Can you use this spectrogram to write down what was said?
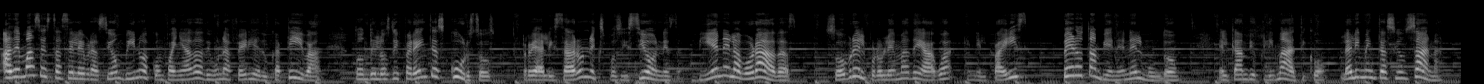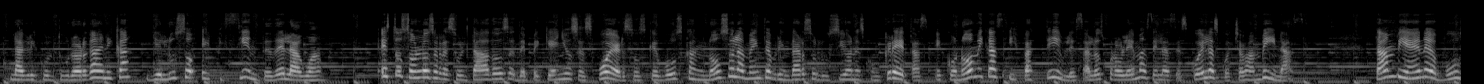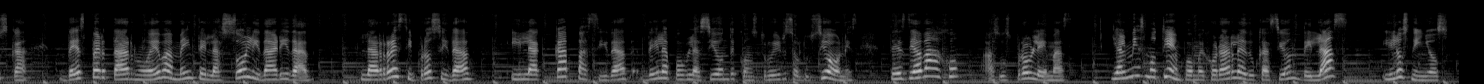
Además, esta celebración vino acompañada de una feria educativa, donde los diferentes cursos realizaron exposiciones bien elaboradas sobre el problema de agua en el país pero también en el mundo, el cambio climático, la alimentación sana, la agricultura orgánica y el uso eficiente del agua. Estos son los resultados de pequeños esfuerzos que buscan no solamente brindar soluciones concretas, económicas y factibles a los problemas de las escuelas cochabambinas. También busca despertar nuevamente la solidaridad, la reciprocidad y la capacidad de la población de construir soluciones desde abajo a sus problemas y al mismo tiempo mejorar la educación de las y los niños.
